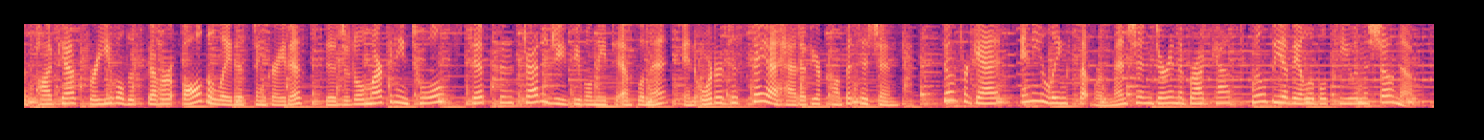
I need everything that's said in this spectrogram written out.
the podcast where you will discover all the latest and greatest digital marketing tools, tips, and strategies you will need to implement in order to stay ahead of your competition. Don't forget, any links that were mentioned during the broadcast will be available to you in the show notes,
